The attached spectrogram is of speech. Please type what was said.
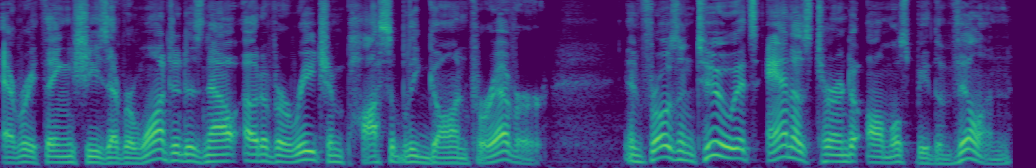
Everything she's ever wanted is now out of her reach and possibly gone forever. In Frozen 2, it's Anna's turn to almost be the villain.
